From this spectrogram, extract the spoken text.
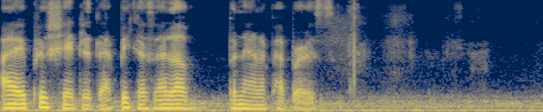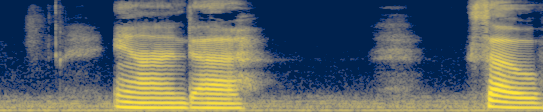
I appreciated that because I love banana peppers. And uh, so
